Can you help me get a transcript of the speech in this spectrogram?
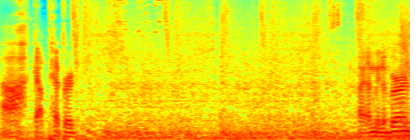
Ah, got peppered. Alright, I'm gonna burn.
